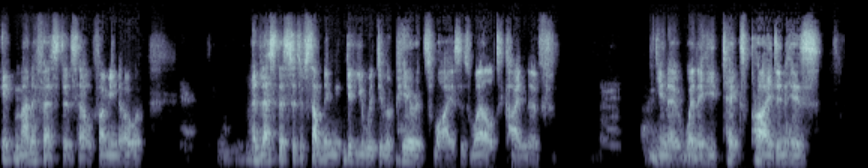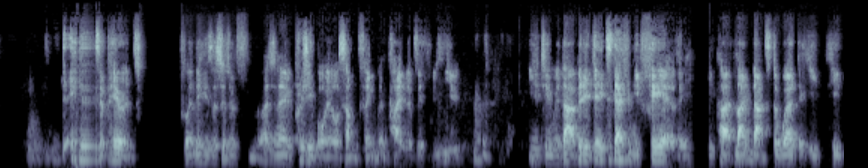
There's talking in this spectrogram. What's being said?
it manifests itself. I mean, oh, unless there's sort of something that you would do appearance-wise as well to kind of, you know, whether he takes pride in his his appearance, whether he's a sort of I don't know pretty boy or something that kind of you you do with that. But it, it's definitely fear that he like that's the word that he he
